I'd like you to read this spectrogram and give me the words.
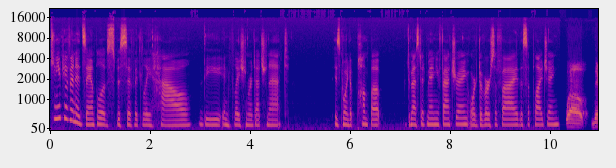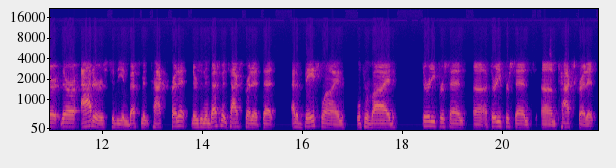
Can you give an example of specifically how the Inflation Reduction Act is going to pump up domestic manufacturing or diversify the supply chain? Well, there there are adders to the investment tax credit. There's an investment tax credit that at a baseline will provide 30%, uh, a 30% um, tax credit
